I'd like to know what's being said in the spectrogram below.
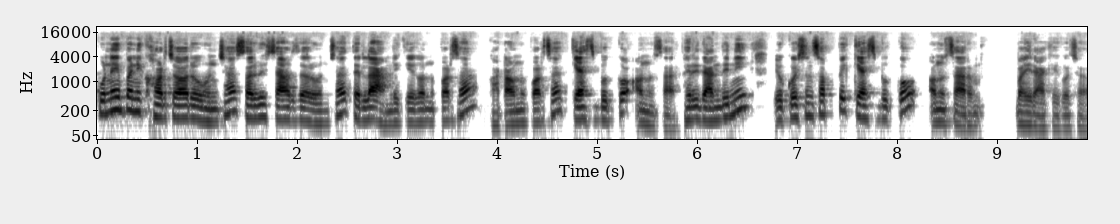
कुनै पनि खर्चहरू हुन्छ सर्भिस चार्जहरू हुन्छ त्यसलाई हामीले के गर्नुपर्छ? घटाउनुपर्छ क्यासबुकको अनुसार। फेरि ध्यान दिने यो क्वेसन सबै क्यासबुकको अनुसार भइराखेको छ।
